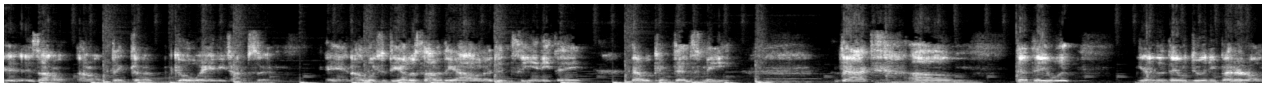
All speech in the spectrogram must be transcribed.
is I don't I don't think gonna go away anytime soon. And I looked at the other side of the aisle and I didn't see anything that would convince me that um, that they would you know that they would do any better on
